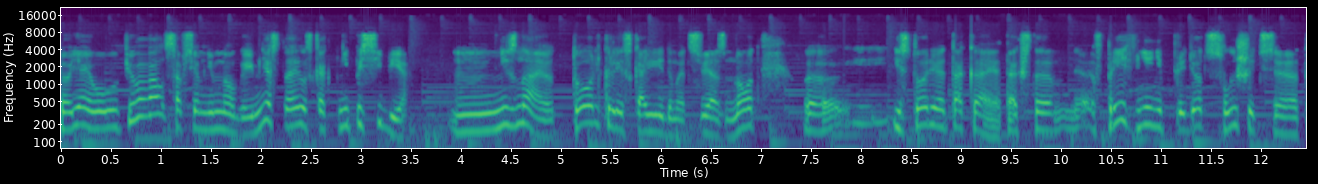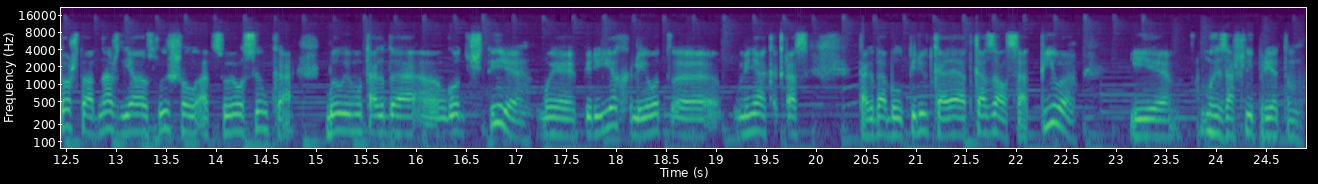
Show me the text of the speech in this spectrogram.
то я его выпивал совсем немного, и мне становилось как-то не по себе. Не знаю, только ли с ковидом это связано, но вот э, история такая. Так что э, впредь мне не придется слышать то, что однажды я услышал от своего сынка. Было ему тогда год четыре, мы переехали, и вот э, у меня как раз тогда был период, когда я отказался от пива, и мы зашли при этом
